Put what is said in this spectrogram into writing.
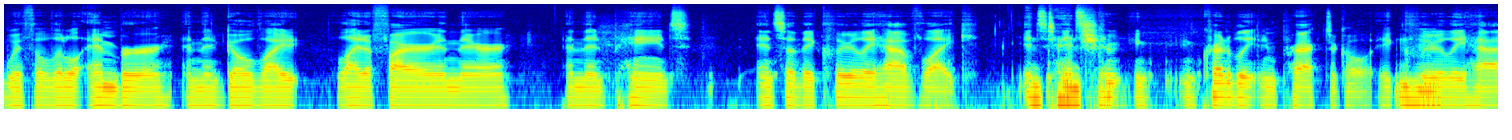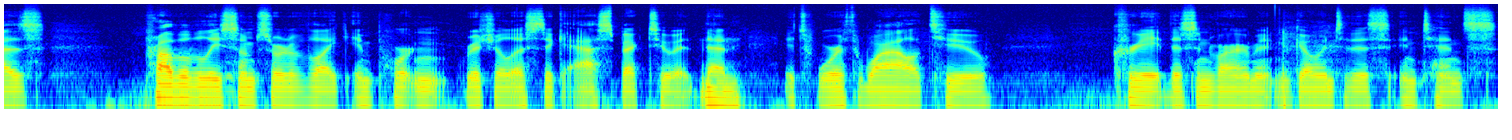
with a little ember and then go light light a fire in there and then paint and so they clearly have like it's, Intention. it's in- incredibly impractical it Mhm. clearly has probably some sort of like important ritualistic aspect to it that Mhm. it's worthwhile to create this environment and go into this intense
